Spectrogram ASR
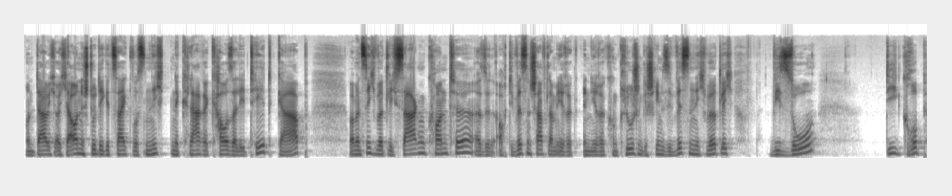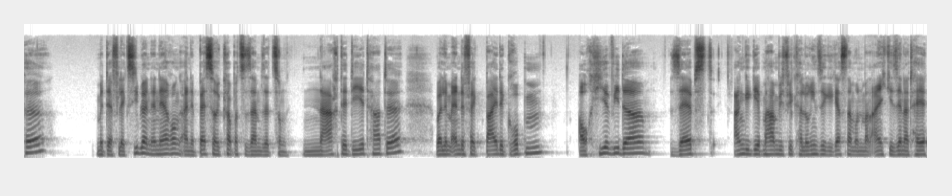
Und da habe ich euch ja auch eine Studie gezeigt, wo es nicht eine klare Kausalität gab, weil man es nicht wirklich sagen konnte. Also auch die Wissenschaftler haben ihre, in ihre Conclusion geschrieben, sie wissen nicht wirklich, wieso die Gruppe mit der flexiblen Ernährung eine bessere Körperzusammensetzung nach der Diät hatte, weil im Endeffekt beide Gruppen auch hier wieder selbst angegeben haben, wie viel Kalorien sie gegessen haben und man eigentlich gesehen hat, hey,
